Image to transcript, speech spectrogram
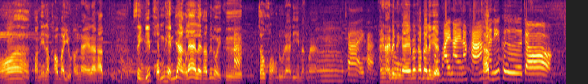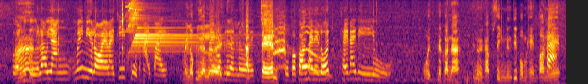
อ๋อตอนนี้เราเข้ามาอยู่ข้างในแล้วครับ สิ่งที่ผมเห็นอย่างแรกเลยครับพี่หนุ่ยคือค่ะ เจ้าของดูแลดีมากอืมใช่ค่ะๆภายในเป็นยังไงบ้างครับรายละเอียด ดูภายในนะคะ ครับอันนี้คือจอตัวอ่าหนังสือเรายังไม่มีรอยอะไรที่ขูดหายไป ไม่ลบเลือนเลไม่ยลบเลือนเลชัดยเจนอุปกรณ์ภายในรถใช้ได้ดีอยู่ โอ้ยเดี๋ยวก่อนนะพี่หนุ่ยครับสิ่งหนึ่งที่ผมเห็นตอนนี้ค่ะ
